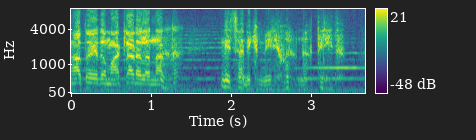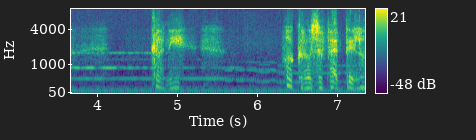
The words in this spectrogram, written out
నాతో ఏదో మాట్లాడాలన్నారు నిజానికి మీరెవరో నాకు తెలియదు కానీ ఒకరోజు ఫ్యాక్టరీలో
